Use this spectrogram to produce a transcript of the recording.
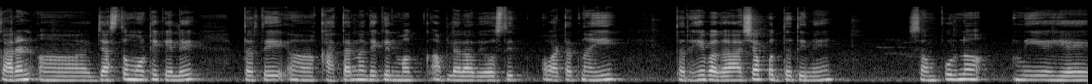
कारण जास्त मोठे केले तर ते खाताना देखील मग आपल्याला व्यवस्थित वाटत नाही. तर हे बघा अशा पद्धतीने संपूर्ण मी हे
